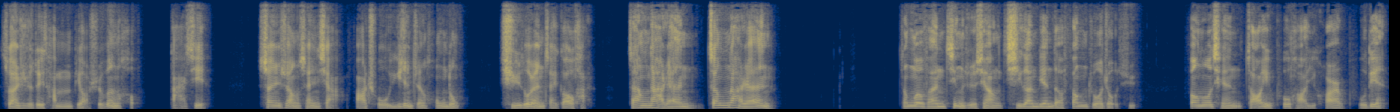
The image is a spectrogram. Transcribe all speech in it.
算是对他们表示问候答谢。山上山下发出一阵阵轰动，许多人在高喊：“张大人，张大人！”曾国藩径直向旗杆边的方桌走去，方桌前早已铺好一块蒲垫。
